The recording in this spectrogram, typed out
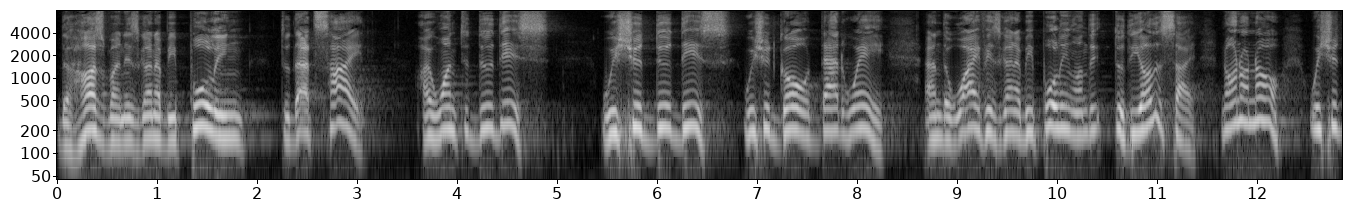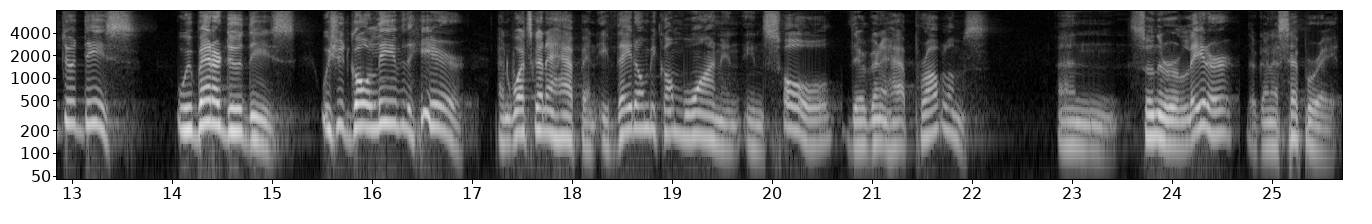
the husband is going to be pulling to that side. I want to do this. We should do this. We should go that way. And the wife is going to be pulling on the, to the other side. No, no, no. We should do this. We better do this. We should go live here. And what's going to happen? If they don't become one in, in soul, they're going to have problems. And sooner or later, they're going to separate.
